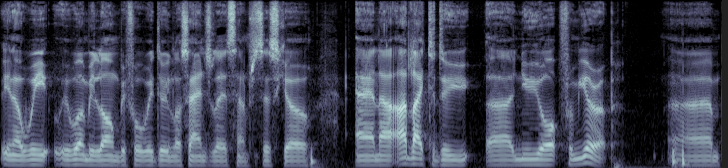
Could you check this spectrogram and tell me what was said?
you know, we, we won't be long before we're doing Los Angeles, San Francisco. And uh, I'd like to do uh, New York from Europe. Um,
